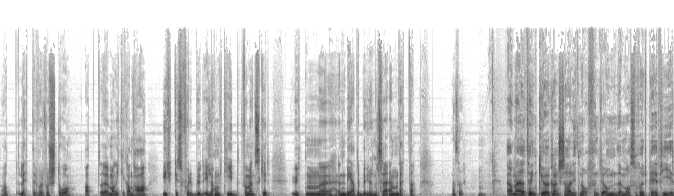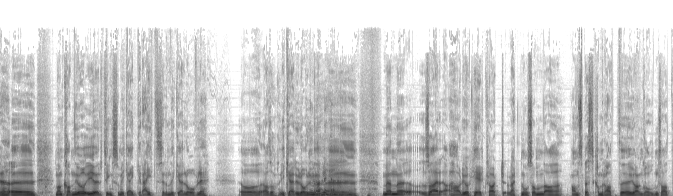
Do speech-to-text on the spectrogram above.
hatt lettere for å forstå at eh, man ikke kan ha yrkesforbud i lang tid for mennesker uten eh, en bedre begrunnelse enn dette. Mansour? Mm. Ja, nei, Jeg tenker jo kanskje ha litt med offentlig omdømme også for P4. Eh, man kan jo gjøre ting som ikke er greit, selv om det ikke er lovlig. Og, altså, ikke er ulovlig, mener jeg. Eh, men eh, så her har det jo helt klart vært noe som da hans bestekamerat eh, Johan Golden sa at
